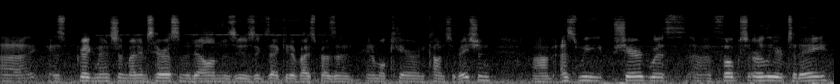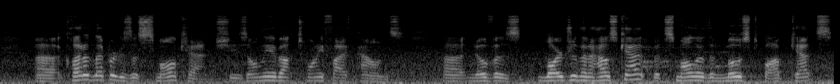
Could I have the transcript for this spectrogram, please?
Uh, as Greg mentioned, my name is Harrison Edell. I'm the zoo's Executive Vice President, Animal Care and Conservation. Um, as we shared with uh, folks earlier today, uh, Clouded Leopard is a small cat. She's only about 25 pounds. Uh, Nova's larger than a house cat, but smaller than most bobcats.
